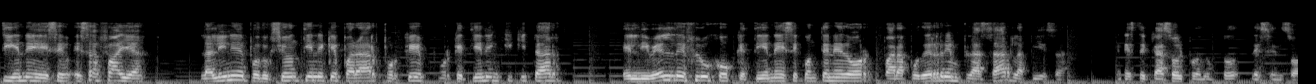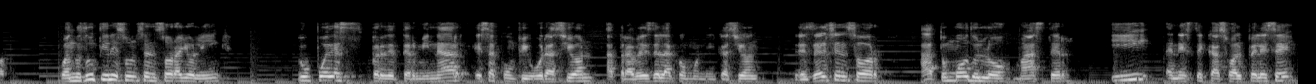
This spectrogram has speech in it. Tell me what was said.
tiene esa falla, la línea de producción tiene que parar. ¿Por qué? Porque tienen que quitar el nivel de flujo que tiene ese contenedor para poder reemplazar la pieza en este caso el producto de sensor. Cuando tú tienes un sensor IO-Link, tú puedes predeterminar esa configuración a través de la comunicación desde el sensor a tu módulo master y en este caso al PLC,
